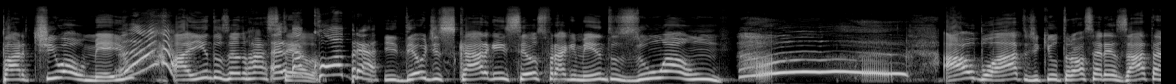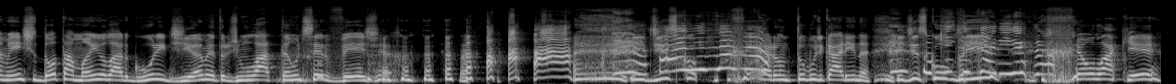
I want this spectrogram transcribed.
partiu ao meio, ainda usando o Era rastelo. uma cobra. E deu descarga em seus fragmentos um a um. Há o boato de que o troço era exatamente do tamanho, largura e diâmetro de um latão de cerveja. e disco. era um tubo de carina. E descobri. é um laque.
